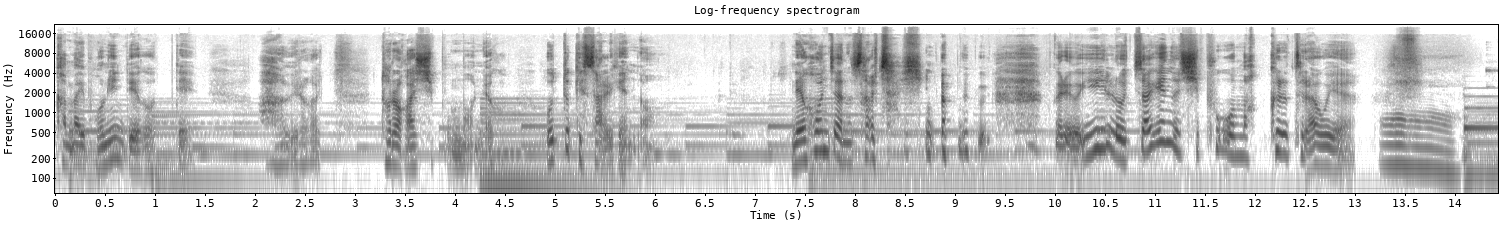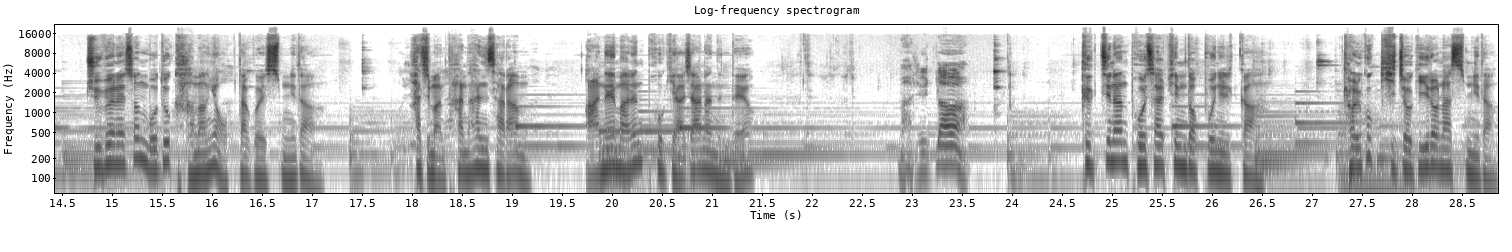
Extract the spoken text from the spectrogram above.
캄캄하게 보이는데 그때 아 이래가 돌아가 싶으면 내가 어떻게 살겠노? 내 혼자는 살 자신이 없는 거. 그리고 이일 어쩌겠노 싶고 막 그렇더라고요. 주변에선 모두 가망이 없다고 했습니다. 하지만 단 한 사람 아내만은 포기하지 않았는데요. 맛있다. 극진한 보살핌 덕분일까 결국 기적이 일어났습니다.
